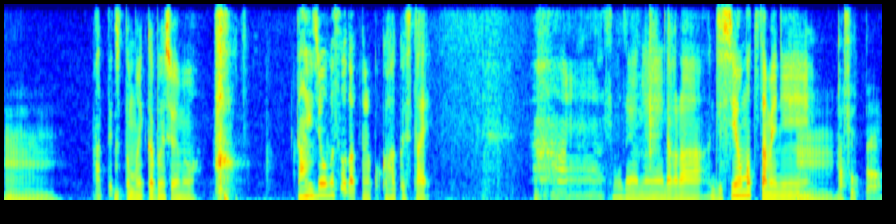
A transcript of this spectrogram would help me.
うーん。待って、ちょっともう一回文章読むわ。大丈夫そうだったら告白したい。そうだよね。だから、自信を持つために、うん。まあ、そっか。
